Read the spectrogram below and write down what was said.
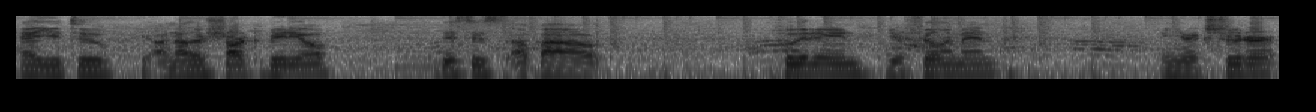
Hey YouTube, another CHARQ video. This is about putting your filament in your extruder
